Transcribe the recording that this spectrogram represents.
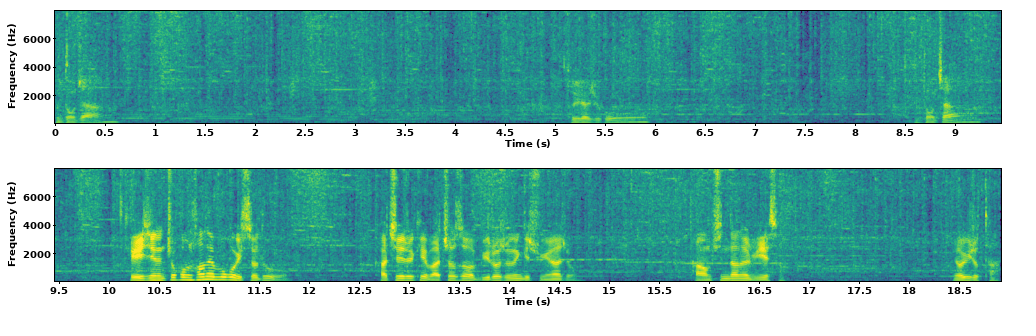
눈동자 돌려주고. 눈동자 게이지는 조금 손해보고 있어도 같이 이렇게 맞춰서 밀어주는 게 중요하죠. 다음 신단을 위해서. 여기 좋다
